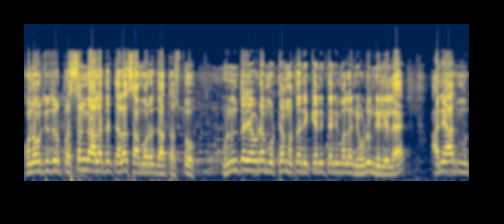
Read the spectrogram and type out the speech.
कोणावरती जर प्रसंग आला तर त्याला सामोरं जात असतो. म्हणून तर एवढ्या मोठ्या मताधिक्याने त्यांनी मला निवडून दिलेलं आहे. आणि आज मु-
